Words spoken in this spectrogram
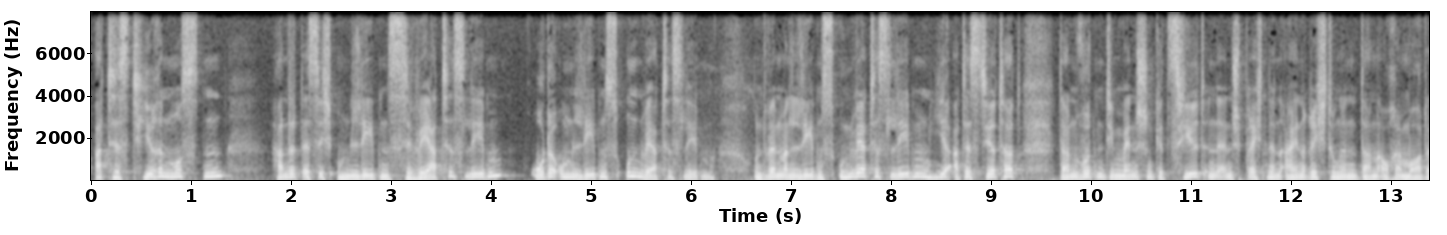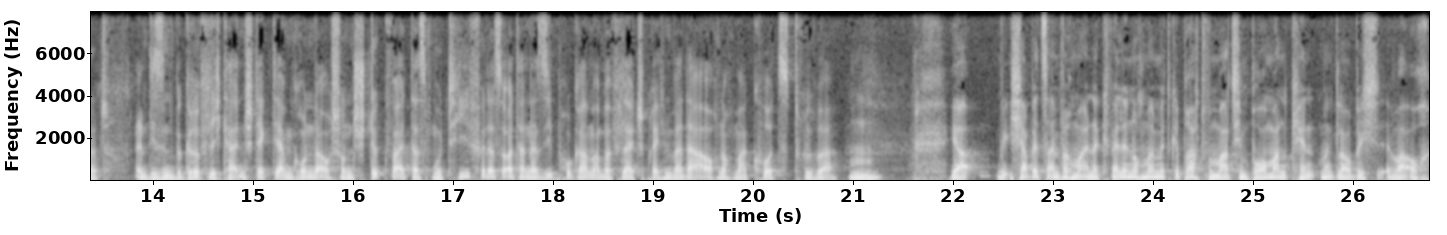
attestieren mussten, handelt es sich um lebenswertes Leben oder um lebensunwertes Leben. Und wenn man lebensunwertes Leben hier attestiert hat, dann wurden die Menschen gezielt in entsprechenden Einrichtungen dann auch ermordet. In diesen Begrifflichkeiten steckt ja im Grunde auch schon ein Stück weit das Motiv für das Euthanasieprogramm, aber vielleicht sprechen wir da auch noch mal kurz drüber. Mhm. Ja, ich habe jetzt einfach mal eine Quelle nochmal mitgebracht. Von Martin Bormann kennt man, glaube ich, war auch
